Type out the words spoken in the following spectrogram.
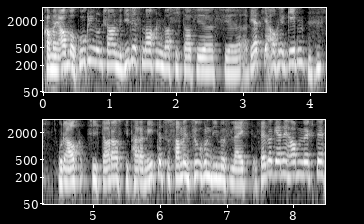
Kann man ja auch mal googeln und schauen, wie die das machen, was sich da für, für Werte auch ergeben. Oder auch sich daraus die Parameter zusammensuchen, die man vielleicht selber gerne haben möchte.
